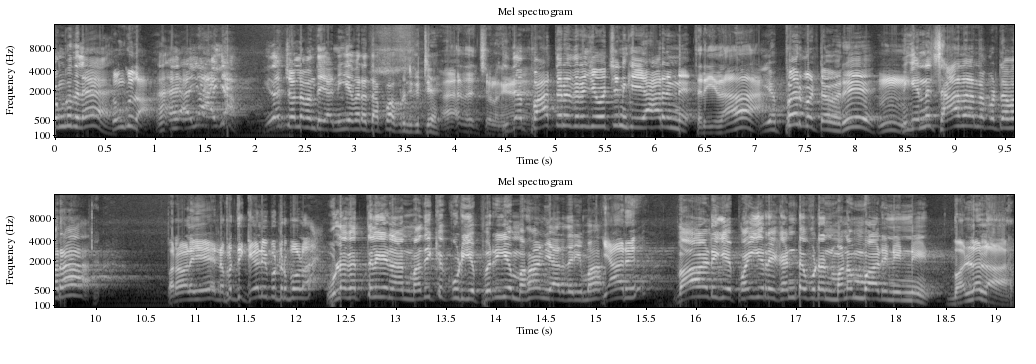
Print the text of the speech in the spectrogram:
தொங்குதுல. தொங்குதா? ஐயா ஐயா. இதை சொல்ல வந்தையா? நீங்க வேற தப்பா புரிஞ்சுக்கிட்டு. அதை இத சொல்லுங்க. பார்த்தன தெரிஞ்சு வச்சு நீங்க யாருன்னு? தெரியுதா? எப்பேற்பட்டவரு. நீங்க என்ன சாதாரணப்பட்டவரா? பரவாயில்லையே என்னை பத்தி கேள்விப்பட்டு போல. உலகத்திலேயே நான் மதிக்கக்கூடிய பெரிய மகான் யார் தெரியுமா? யாரு? வாடிய பயிரை கண்டவுடன் மனம் வாடி நின்னேன் வள்ளலார்.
